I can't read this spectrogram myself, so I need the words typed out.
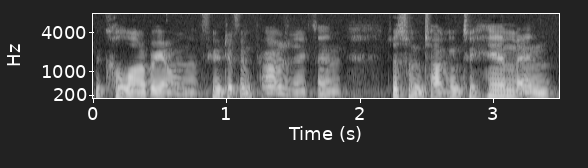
we collaborate on a few different projects, and just from talking to him and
